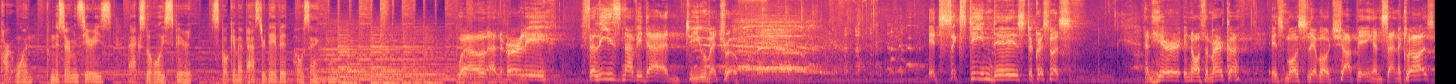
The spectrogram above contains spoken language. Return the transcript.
Part 1, from the sermon series Acts of the Holy Spirit, spoken by Pastor David Ho Sang. Well, an early Feliz Navidad to you, Metro. It's 16 days to Christmas. And here in North America, it's mostly about shopping and Santa Claus.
